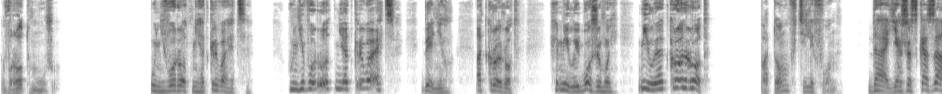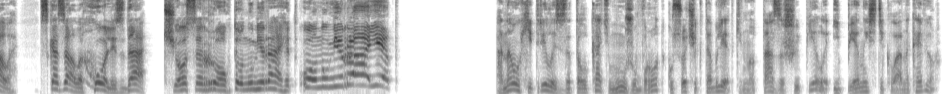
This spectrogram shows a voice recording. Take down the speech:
в рот мужу. «У него рот не открывается! У него рот не открывается! Дэниел, открой рот! Милый, боже мой, милый, открой рот!» Потом в телефон. «Да, я же сказала! Сказала, Холлис, да! Чосер Роуд, он умирает! Он умирает!» Она ухитрилась затолкать мужу в рот кусочек таблетки, но та зашипела, и пеной стекла на ковер.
